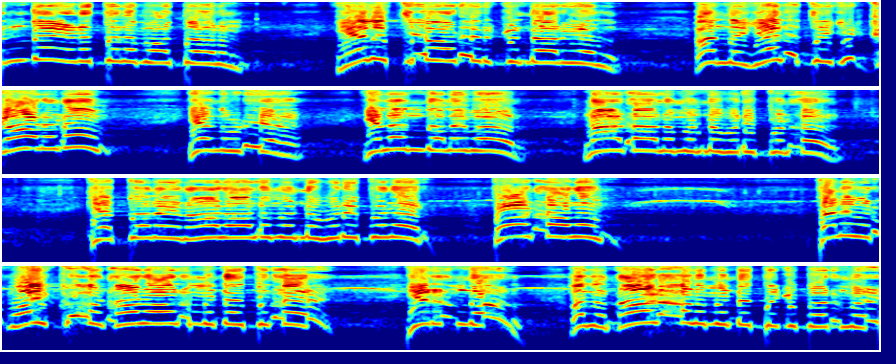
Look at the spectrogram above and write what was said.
எந்த இடத்துல பார்த்தாலும் எழுச்சியோடு இருக்கின்றார்கள். அந்த எழுச்சிக்கு காரணம் எங்களுடைய இளந்தலைவர் நாடாளுமன்ற உறுப்பினர். எத்தனை நாடாளுமன்ற உறுப்பினர் போனாலும் தலைவர் வைகோ நாடாளுமன்றத்தில் இருந்தால் அந்த நாடாளுமன்றத்துக்கு பெருமை.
